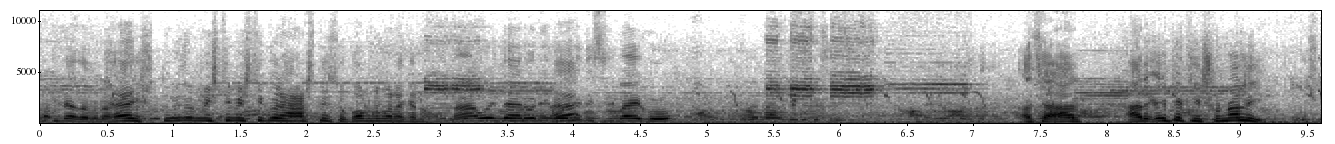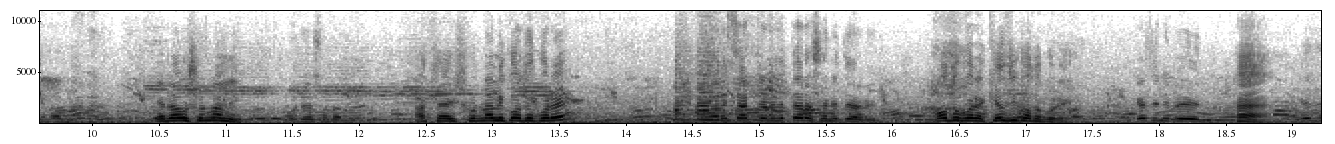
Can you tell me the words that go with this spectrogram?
কম নিয়ে যাব না। এই তুমি তো মিষ্টি মিষ্টি করে হাসতেছো কম নিবা না কেন? না ওই দেন ওই হ্যাঁ? দিছি ভাই গো আচ্ছা আর আর এটা কি সোনালি? ওটা এটাও সোনালি? ওটা শোনাবো আচ্ছা এই সোনালি কত করে? মানে চারটা নিলে তেরোশো নিতে পারবেন কত করে? কেজি কত করে? কেজি নেবেন? হ্যাঁ। কেজি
